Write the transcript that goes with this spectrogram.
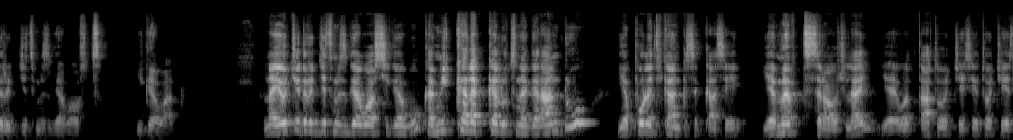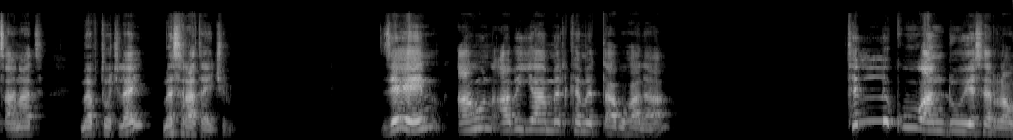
ድርጅት ምዝገባ ውስጥ ይገባሉ እና የውጭ ድርጅት ምዝገባ ሲገቡ ከሚከለከሉት ነገር አንዱ የፖለቲካ እንቅስቃሴ የመብት ስራዎች ላይ የወጣቶች፣ የሴቶች፣ የህፃናት መብቶች ላይ መስራት አይችሉም። then አሁን አብይ አህመድ ከመጣ በኋላ ትልቁ አንዱ የሰራው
